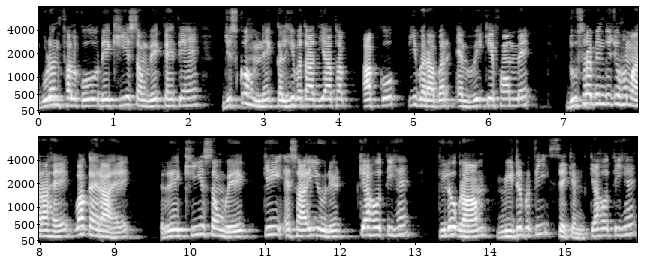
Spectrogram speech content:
गुणनफल को रेखीय संवेग कहते हैं, जिसको हमने कल ही बता दिया था आपको P बराबर एम के फॉर्म में। दूसरा बिंदु जो हमारा है, वह कह रहा है, रेखीय संवेग की एसआई यूनिट क्या होती है? किलोग्राम मीटर प्रति सेकंड क्या होती है?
